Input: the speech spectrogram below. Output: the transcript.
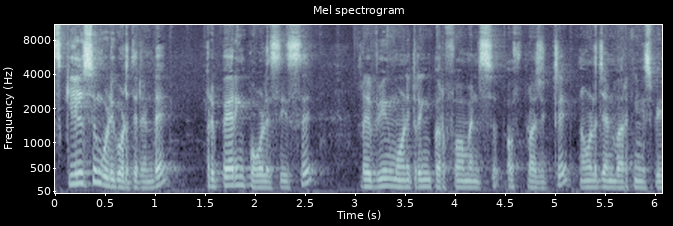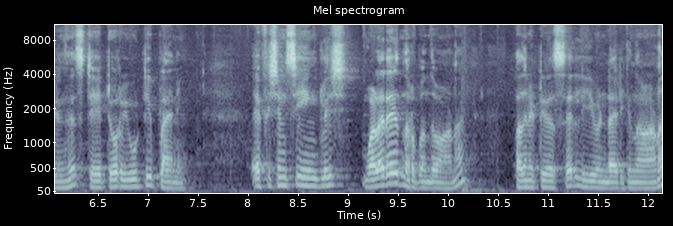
സ്കിൽസും കൂടി കൊടുത്തിട്ടുണ്ട്. Preparing policies review monitoring performance of project knowledge and working experience state or U T planning. Efficiency English വളരെ നിർബന്ധമാണ്. പതിനെട്ട് ദിവസം ലീവ് ഉണ്ടായിരിക്കുന്നതാണ്.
